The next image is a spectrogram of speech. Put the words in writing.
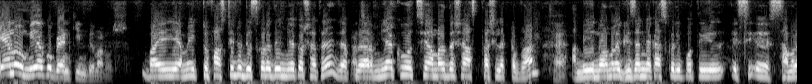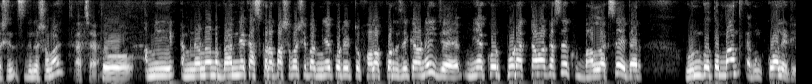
কেন মিয়াকো ব্র্যান্ড কিনবে মানুষ? ভাই আমি একটু ফার্স্ট ইন্ট্রোডিউস করে দিই মিয়াকোর সাথে যে আপনার মিয়াকো হচ্ছে আমাদের দেশে আস্থাশীল একটা ব্র্যান্ড। আমি নরমালি ডিজাইন নিয়ে কাজ করি প্রতি সামার সিজনের সময়। আচ্ছা। তো আমি অন্যান্য ব্র্যান্ড নিয়ে কাজ করার পাশাপাশি এবার মিয়াকোর একটু ফলো আপ করতেছি এই কারণে যে মিয়াকোর প্রোডাক্ট আমার কাছে খুব ভালো লাগছে। এটার গুণগত মান এবং কোয়ালিটি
